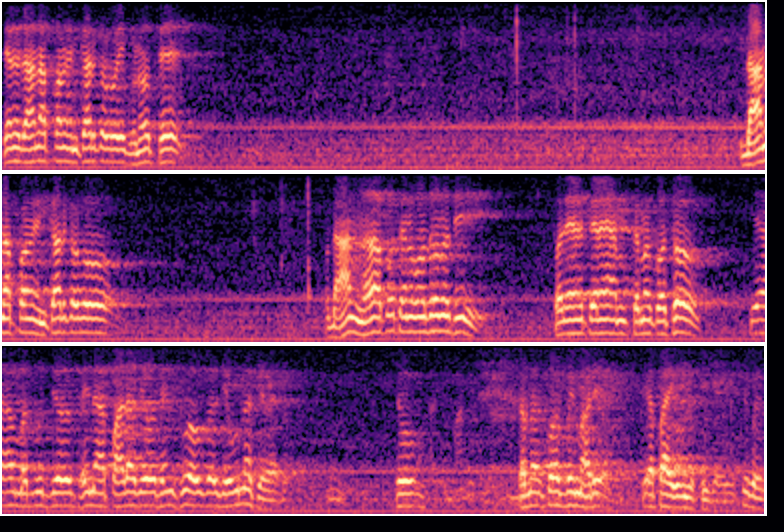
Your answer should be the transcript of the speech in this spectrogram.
તેને દાન આપવાનો ઇનકાર કરવો એ ગુનો છે. દાન આપવાનો ઇનકાર કરવો દાન ન આપો તેનો વાંધો નથી. પણ એને તેને આમ તમે કહો છો કે આ મજબૂત જેવો થઈને, આ પાડા જેવો થઈને શું આવું કરે એવું ના કહેવાય. તો તમે કહો ભાઈ મારે અપાય એવું નથી કહેવાય. શું કહ્યું?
